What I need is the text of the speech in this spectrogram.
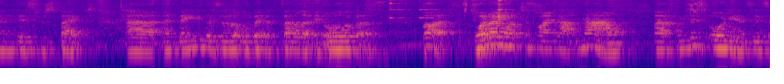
in this respect. Uh, and maybe there's a little bit of Bella in all of us. But what I want to find out now uh, from this audience is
